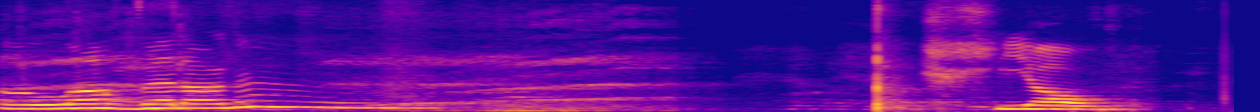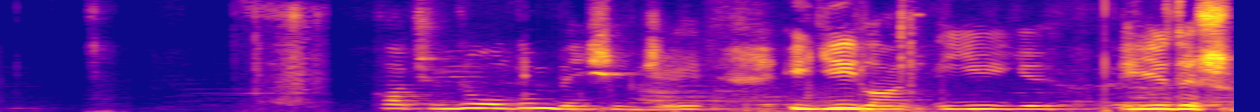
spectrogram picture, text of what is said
Allah belanı. Ya. Kaçıncı oldum? Beşinci. İyi lan. iyi iyi. İyidir.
